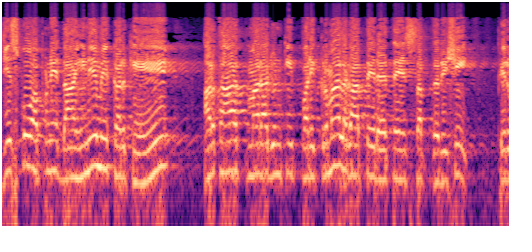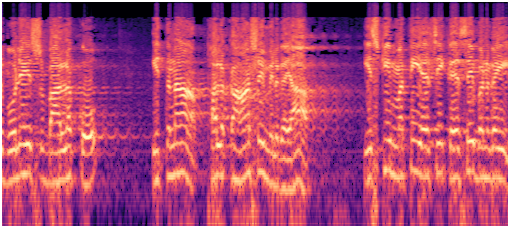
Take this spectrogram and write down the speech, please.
जिसको अपने दाहिने में करके, अर्थात महाराज उनकी परिक्रमा लगाते रहते हैं सप्त ऋषि फिर बोले, इस बालक को इतना फल कहाँ से मिल गया? इसकी मति ऐसी कैसे बन गई?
